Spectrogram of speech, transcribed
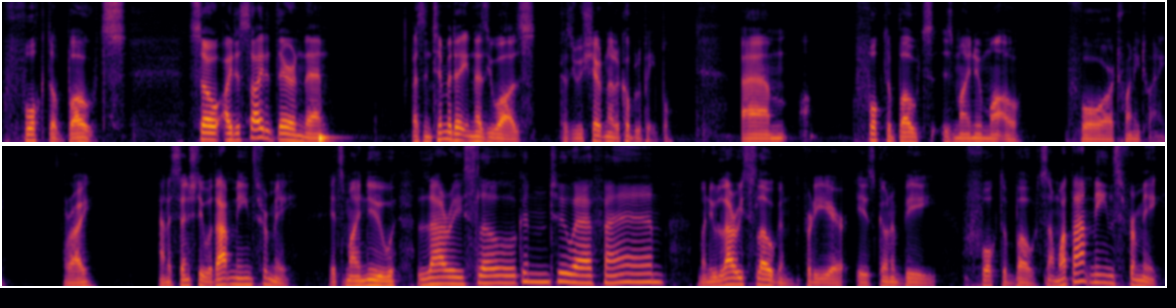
Fuck the boats. So I decided there and then, as intimidating as he was, because he was shouting at a couple of people, um, fuck the boats is my new motto for 2020. Right? And essentially what that means for me, it's my new Larry slogan to FM. My new Larry slogan for the year is going to be fuck the boats. And what that means for me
